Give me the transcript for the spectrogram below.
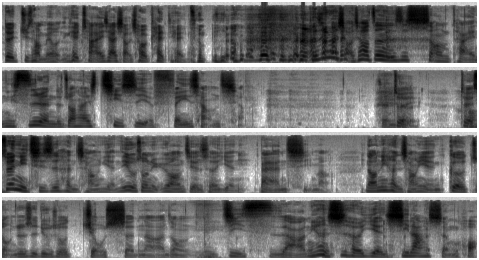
对剧场没有，你可以查一下小俏看起来怎么样。可是因为小俏真的是上台，你私人的状态气势也非常强，真的对对，所以你其实很常演。例如说，你欲望街车演白兰奇嘛，然后你很常演各种，就是例如说酒神啊这种女祭司啊，你很适合演希腊神话。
